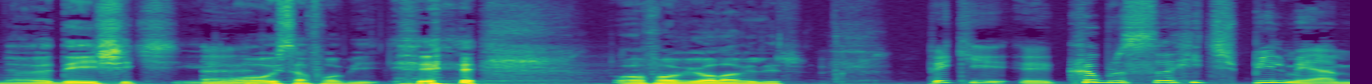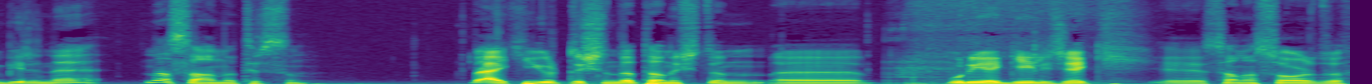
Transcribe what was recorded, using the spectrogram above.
Yani öyle değişik Evet. oysa fobi. o fobi olabilir. Peki e, Kıbrıs'ı hiç bilmeyen birine nasıl anlatırsın? Belki yurt dışında tanıştın, e, buraya gelecek, e, sana sordu.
